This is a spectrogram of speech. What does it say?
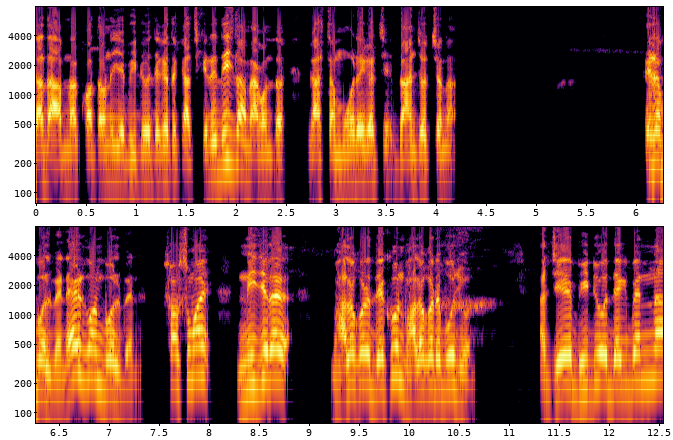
দাদা, আপনার কথা অনুযায়ী ভিডিও দেখে তো গাছ কেটে দিয়েছিলাম, এখন তো গাছটা মরে গেছে, ব্রাঞ্চ হচ্ছে না। এটা বলবেন, এরকম বলবেন। সবসময় নিজেরা ভালো করে দেখুন, ভালো করে বুঝুন। আর যে ভিডিও দেখবেন না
